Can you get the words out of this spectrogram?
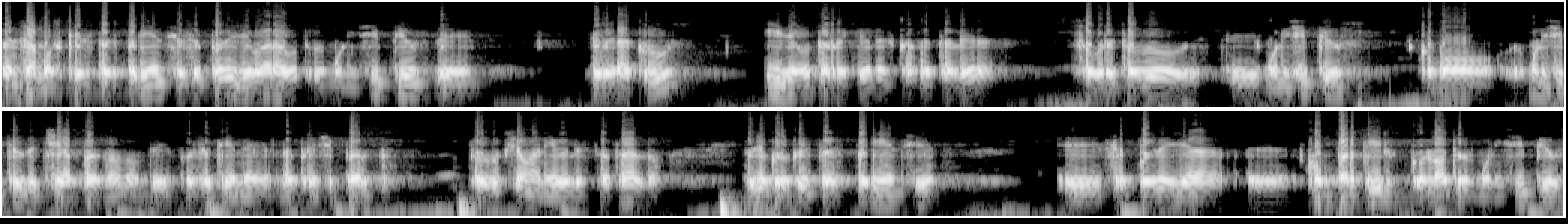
pensamos que esta experiencia se puede llevar a otros municipios de Veracruz y de otras regiones cafetaleras sobre todo este, municipios como municipios de Chiapas, ¿no? donde pues se tiene la principal producción a nivel estatal. ¿no? yo creo que esta experiencia eh, se puede ya eh, compartir con otros municipios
